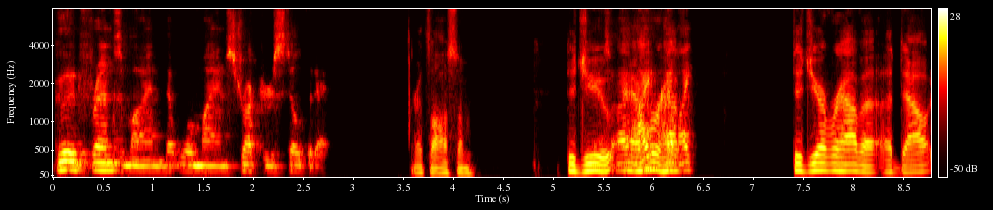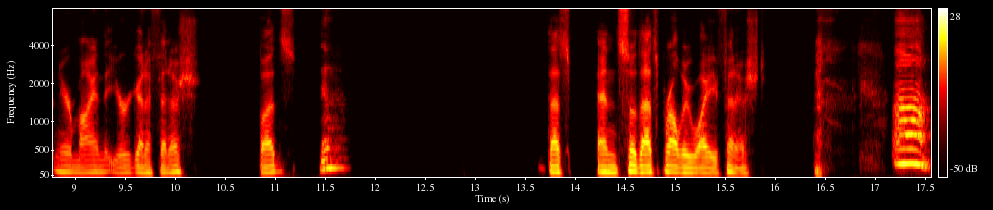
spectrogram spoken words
good friends of mine that were my instructors still today. That's awesome. Did you so I, ever I, have? Like, did you ever have a, a doubt in your mind that you were going to finish BUD/S? No. That's and so that's probably why you finished. Uh,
